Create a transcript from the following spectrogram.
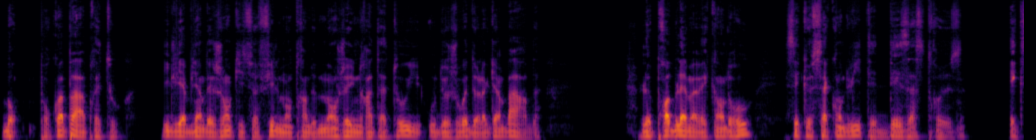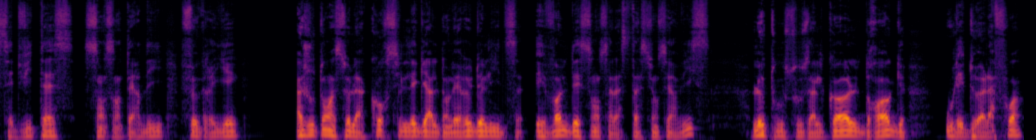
Bon, pourquoi pas après tout? Il y a bien des gens qui se filment en train de manger une ratatouille ou de jouer de la guimbarde. Le problème avec Andrew, c'est que sa conduite est désastreuse. Excès de vitesse, sens interdit, feu grillé, Ajoutons à cela course illégale dans les rues de Leeds et vol d'essence à la station-service, le tout sous alcool, drogue, ou les deux à la fois.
